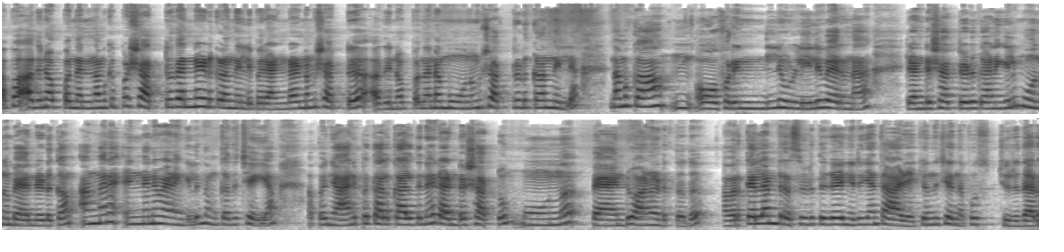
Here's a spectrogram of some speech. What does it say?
അപ്പോൾ അതിനൊപ്പം തന്നെ നമുക്കിപ്പോൾ ഷർട്ട് തന്നെ എടുക്കണമെന്നില്ല. ഇപ്പോൾ രണ്ടെണ്ണം ഷർട്ട് അതിനൊപ്പം തന്നെ മൂന്നും ഷർട്ട് എടുക്കണമെന്നില്ല. നമുക്ക് ആ ഓഫറിനുള്ളിൽ വരുന്ന രണ്ട് ഷർട്ട് എടുക്കുകയാണെങ്കിൽ മൂന്ന് പാന്റ് എടുക്കാം. അങ്ങനെ എങ്ങനെ വേണമെങ്കിലും നമുക്കത് ചെയ്യാം. അപ്പോൾ ഞാനിപ്പോൾ തൽക്കാലത്തിന് രണ്ട് ഷർട്ടും മൂന്ന് പാന്റും ആണ് എടുത്തത്. അവർക്കെല്ലാം ഡ്രസ്സ് എടുത്ത് കഴിഞ്ഞിട്ട് ഞാൻ താഴേക്ക് ഒന്ന് ചെന്നപ്പോൾ ചുരിദാർ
